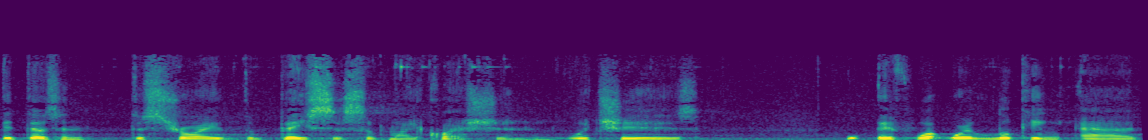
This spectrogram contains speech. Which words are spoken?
it doesn't destroy the basis of my question, which is if what we're looking at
